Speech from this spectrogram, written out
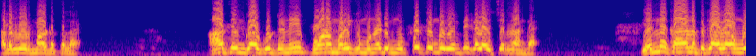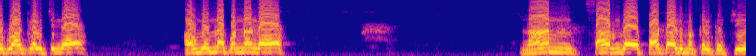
கடலூர் மாவட்டத்தில். அதிமுக கூட்டணி போன முறைக்கு முன்னாடி முப்பத்தி ஒன்பது எம்பிக்களை வச்சிருந்தாங்க. என்ன காரணத்துக்காக அவங்களுக்கு வாக்களிச்சுங்க? அவங்க என்ன பண்ணாங்க? நான் சார்ந்த பாட்டாளி மக்கள் கட்சி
